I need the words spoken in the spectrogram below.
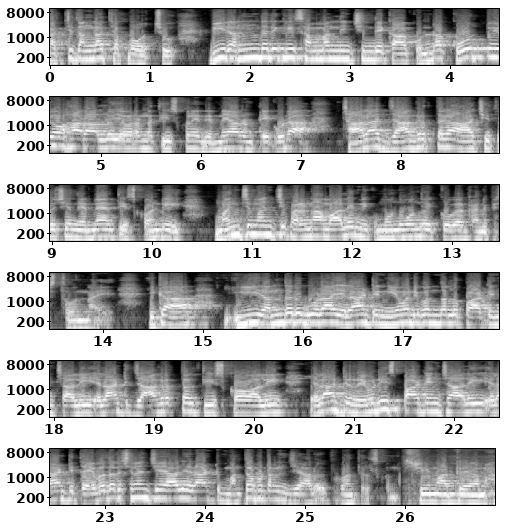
ఖచ్చితంగా చెప్పవచ్చు. వీరందరికీ సంబంధించిందే కాకుండా కోర్టు వ్యవహారాల్లో ఎవరన్నా తీసుకునే నిర్ణయాలు ఉంటే కూడా చాలా జాగ్రత్తగా ఆచితూచి నిర్ణయం తీసుకోండి. మంచి మంచి పరిణామాలే మీకు ముందు ముందు ఎక్కువగా కనిపిస్తూ ఉన్నాయి. ఇక వీరందరూ కూడా ఎలాంటి నియమ నిబంధనలు పాటించాలి ఎలాంటి జాగ్రత్తలు తీసుకోవాలి ఎలాంటి రెమెడీస్ పాటించాలి ఎలాంటి దైవ దర్శనం చేయాలి ఎలాంటి మంత్రపఠనం చేయాలో ఇప్పుడు మనం తెలుసుకుందాం. శ్రీమాత్రే నమః.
